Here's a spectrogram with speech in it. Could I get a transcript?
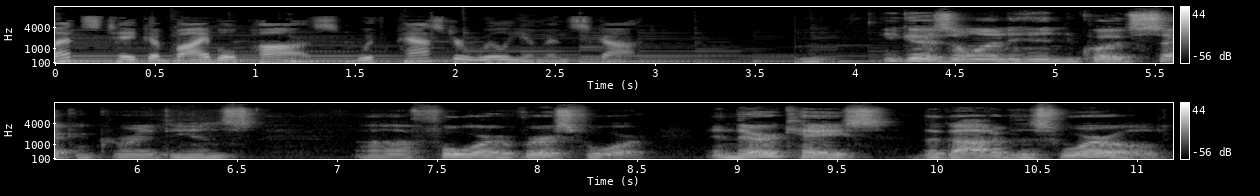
Let's take a Bible pause with Pastor William and Scott. He goes on and quotes 2 Corinthians uh, 4, verse 4. In their case, the God of this world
